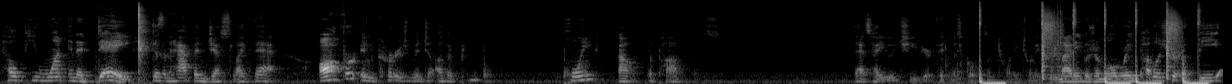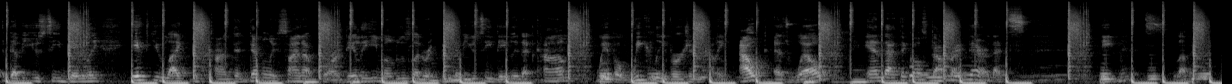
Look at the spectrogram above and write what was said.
health you want in a day. It doesn't happen just like that. Offer encouragement to other people. Point out the positives. That's how you achieve your fitness goals in 2023. My name is Ramon Ray, publisher of BWC Daily. If you like this content, definitely sign up for our daily email newsletter at bwcdaily.com. We have a weekly version coming out as well. And I think I'll stop right there. That's eight minutes. Love it.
